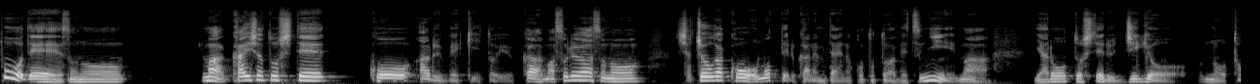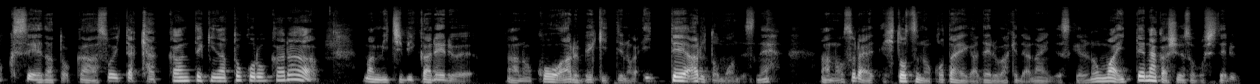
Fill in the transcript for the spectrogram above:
方で、その、まあ会社としてこうあるべきというか、まあそれはその社長がこう思ってるからみたいなこととは別に、まあやろうとしてる事業の特性だとか、そういった客観的なところから、まあ、導かれる、あの、こうあるべきっていうのが一定あると思うんですね。あの、それは一つの答えが出るわけではないんですけれども、まあ、一定なんか収束してる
